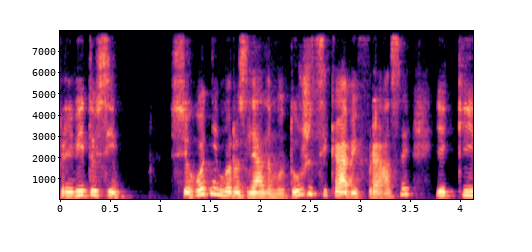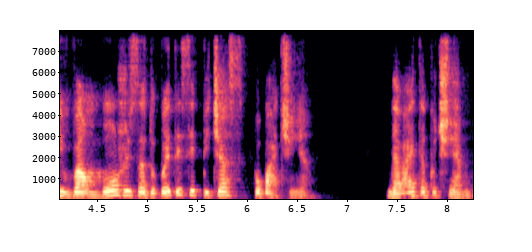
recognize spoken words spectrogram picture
Привіт усім! Сьогодні ми розглянемо дуже цікаві фрази, які вам можуть знадобитися під час побачення. Давайте почнемо.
